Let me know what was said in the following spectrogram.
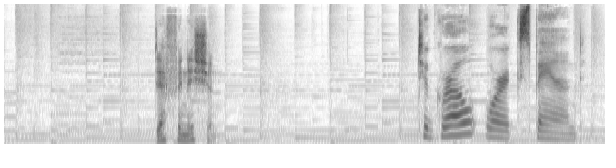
Definition. To grow or expand,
